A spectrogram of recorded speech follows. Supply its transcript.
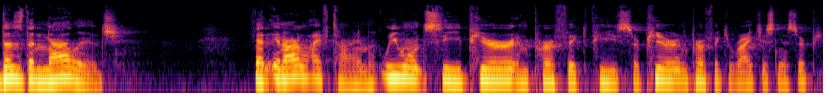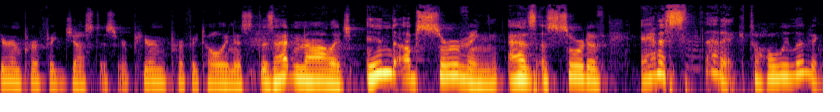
Does the knowledge that in our lifetime we won't see pure and perfect peace or pure and perfect righteousness or pure and perfect justice or pure and perfect holiness, does that knowledge end up serving as a sort of anesthetic to holy living?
